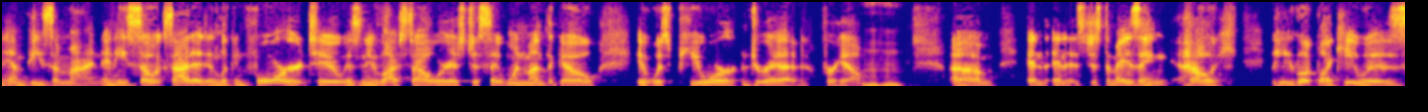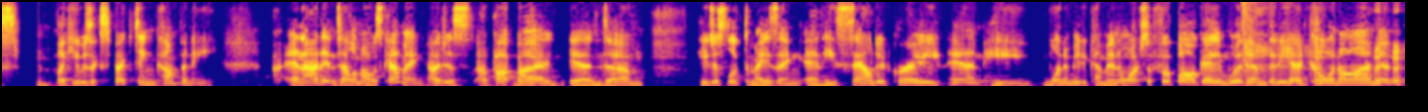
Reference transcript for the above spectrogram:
him peace of mind and he's so excited and looking forward to his new lifestyle whereas just say one month ago it was pure dread for him mm-hmm. um, and and it's just amazing how he, he looked like he was like he was expecting company and i didn't tell him i was coming. I just i popped by and um, he just looked amazing and he sounded great and he wanted me to come in and watch the football game with him that he had going on and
